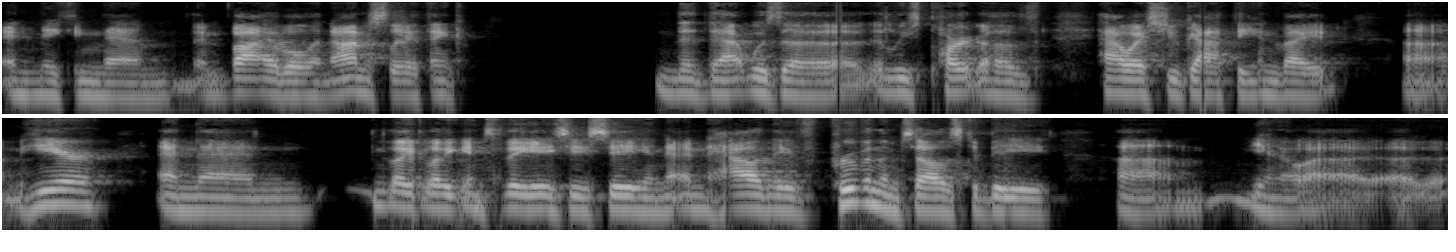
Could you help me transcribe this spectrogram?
and making them, viable. And honestly, I think that that was a at least part of how SU got the invite um, here, and then like like into the ACC and and how they've proven themselves to be um, you know a,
